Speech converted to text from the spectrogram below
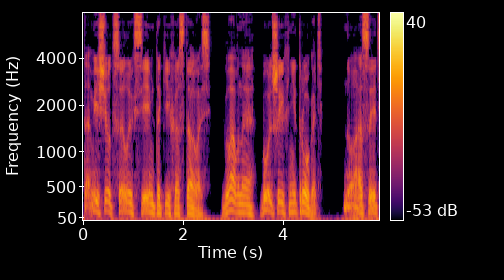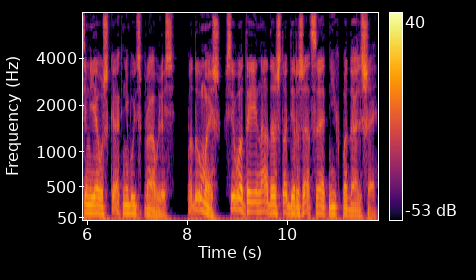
Там еще целых семь таких осталось. Главное, больше их не трогать. Ну а с этим я уж как-нибудь справлюсь. Подумаешь, всего-то и надо, что держаться от них подальше.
